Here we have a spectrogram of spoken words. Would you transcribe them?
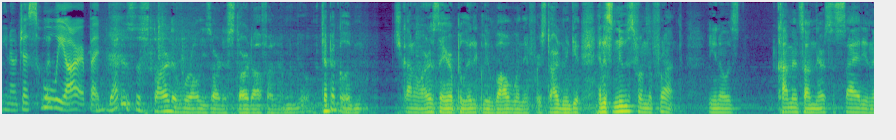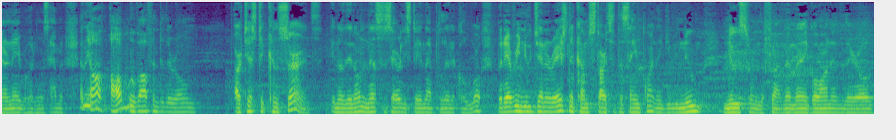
you know, just who we are. But That is the start of where all these artists start off. on. I mean, typical Chicano artists, they are politically involved when they first started, and, give, and it's news from the front. You know, it's comments on their society and their neighborhood and what's happening, and they all all move off into their own artistic concerns. You know, they don't necessarily stay in that political world. But every new generation that comes starts at the same point. They give you new news from the front, and then they go on into their own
